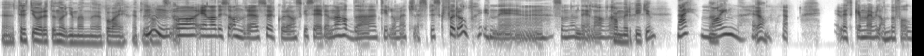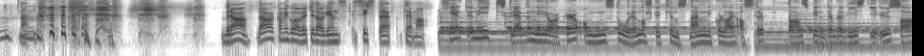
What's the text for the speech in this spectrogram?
30 år etter Norge, men eh, på vei et eller annet sted. Mm, og en av disse andre sørkoreanske seriene hadde til og med et lesbisk forhold inni som en del av eh, Kammerpiken? Nei, Mine het den. Ja. Jeg vet ikke om jeg vil anbefale den, men Bra. Da kan vi gå over til dagens siste tema. Helt unik skrev The New Yorker om den store norske kunstneren Nikolai Astrup da hans bilde ble vist i USA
